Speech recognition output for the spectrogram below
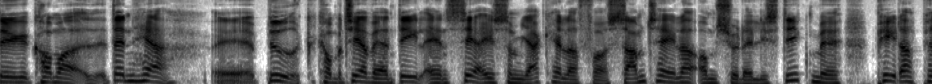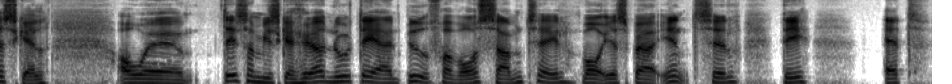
det kommer, den her øh, bid kommer til at være en del af en serie, som jeg kalder for Samtaler om journalistik med Peter Pascal. Og øh, det, som vi skal høre nu, det er en bid fra vores samtale, hvor jeg spørger ind til det at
